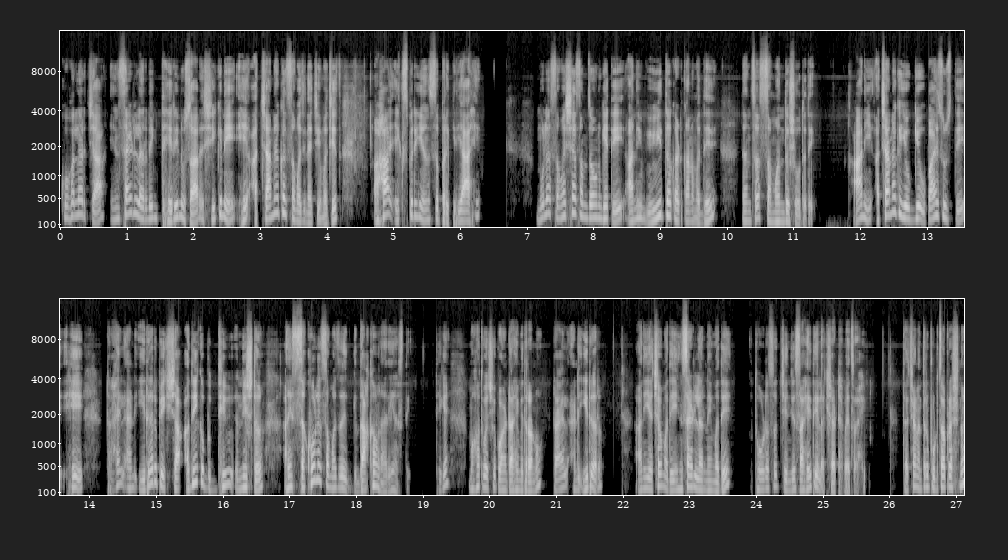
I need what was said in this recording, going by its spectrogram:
कोहलरच्या इन्साईड लर्निंग थेअरीनुसार शिकणे हे अचानक समजण्याची म्हणजेच हा एक्सपिरियन्स प्रक्रिया आहे. मुलं समस्या समजावून घेते आणि विविध घटकांमध्ये त्यांचा संबंध शोधते. आणि अचानक योग्य उपाय सुचते हे ट्रायल अँड इररपेक्षा अधिक बुद्धिनिष्ठ आणि सखोल समज दाखवणारी असते. ठीक आहे? महत्त्वाचे पॉईंट आहे मित्रांनो ट्रायल अँड इरर आणि याच्यामध्ये इन्साईड लर्निंगमध्ये थोडंसं चेंजेस आहे ते लक्षात ठेवायचं आहे. त्याच्यानंतर पुढचा प्रश्न.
